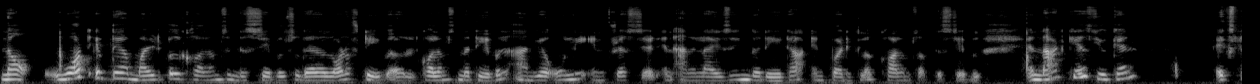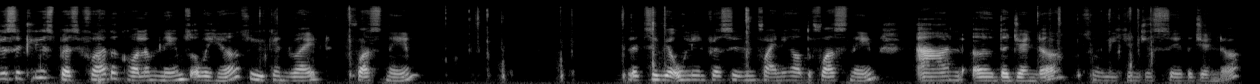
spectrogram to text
Now, what if there are multiple columns in this table? So there are a lot of table columns in the table and we are only interested in analyzing the data in particular columns of this table. In that case, you can explicitly specify the column names over here. So you can write first name. Let's say we are only interested in finding out the first name and uh, the gender. So we can just say the gender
